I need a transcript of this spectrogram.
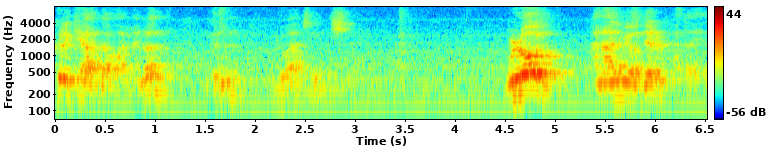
그렇게 한다고 하면은 이거는 유아적인 신앙입니다. 물론 하나님의 은혜를 받아야죠.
